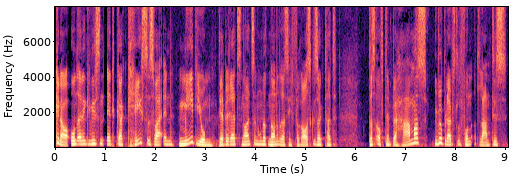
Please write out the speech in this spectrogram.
Genau, und einen gewissen Edgar Case, das war ein Medium, der bereits 1939 vorausgesagt hat, dass auf den Bahamas Überbleibsel von Atlantis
